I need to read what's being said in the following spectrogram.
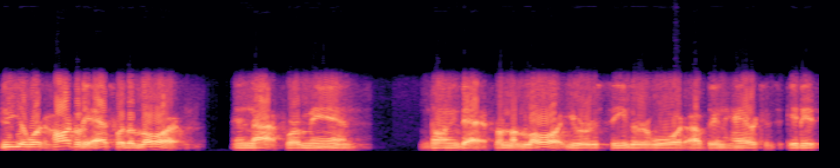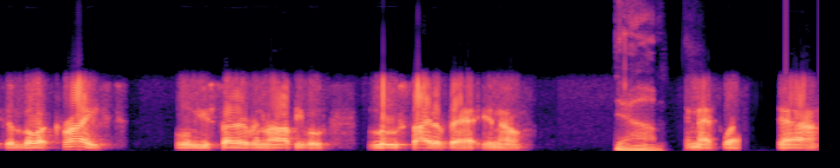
do your work heartily as for the Lord and not for men, knowing that from the Lord you will receive the reward of the inheritance. It is the Lord Christ whom you serve, and a lot of people lose sight of that, you know, Yeah. and that's what, yeah.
